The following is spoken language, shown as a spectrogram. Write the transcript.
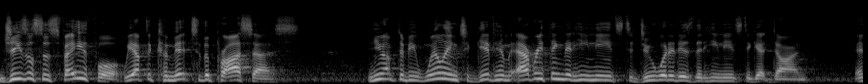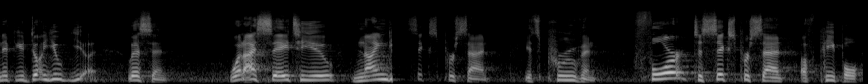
Jesus is faithful. We have to commit to the process. And you have to be willing to give him everything that he needs to do what it is that he needs to get done. And if you don't, you, you listen, what I say to you, 96%, it's proven. 4 to 6% of people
